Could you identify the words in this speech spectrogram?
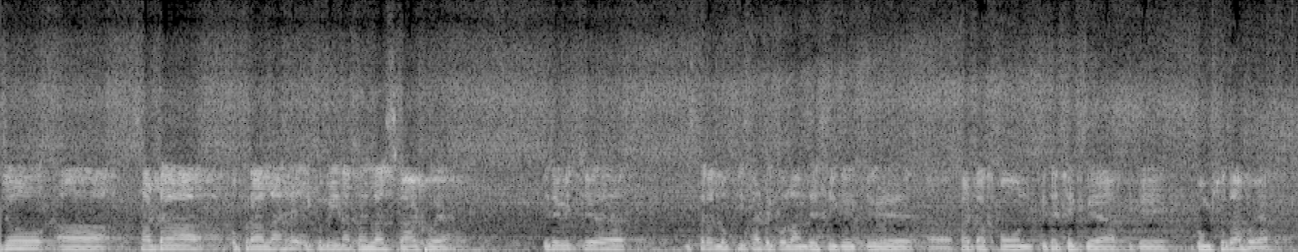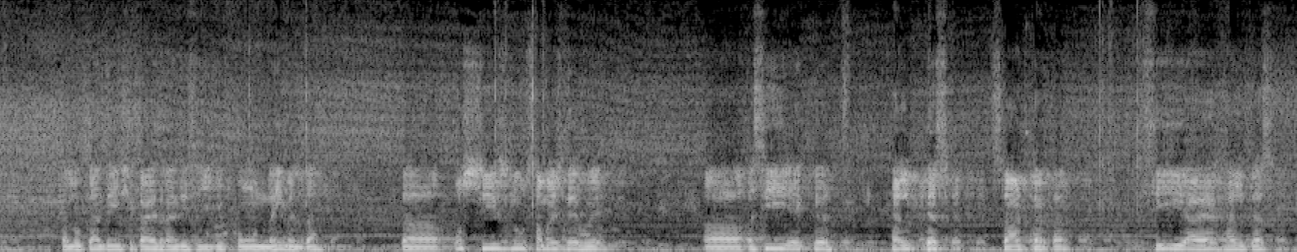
ਜੋ ਸਾਡਾ ਉਪਰਾਲਾ ਹੈ 1 ਮਹੀਨਾ ਪਹਿਲਾਂ ਸਟਾਰਟ ਹੋਇਆ। ਇਹਦੇ ਵਿੱਚ, ਜਿਸ ਤਰ੍ਹਾਂ ਲੋਕੀ ਸਾਡੇ ਕੋਲ ਆਉਂਦੇ ਸੀਗੇ ਕਿ ਸਾਡਾ ਫੋਨ ਕਿਤੇ ਡਿੱਗ ਗਿਆ, ਕਿਤੇ ਗੁੰਮਸ਼ੁਦਾ ਹੋਇਆ, ਤਾਂ ਲੋਕਾਂ ਦੀ ਸ਼ਿਕਾਇਤ ਰਹਿੰਦੀ ਸੀ ਕਿ ਫੋਨ ਨਹੀਂ ਮਿਲਦਾ। ਤਾਂ ਉਸ ਚੀਜ਼ ਨੂੰ ਸਮਝਦੇ ਹੋਏ ਅਸੀਂ ਇੱਕ ਹੈਲਪ ਡੈਸਕ ਸਟਾਰਟ ਕਰਤਾ। ਸੀਈਆਰ ਹੈਲਪ ਡੈਸਕ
